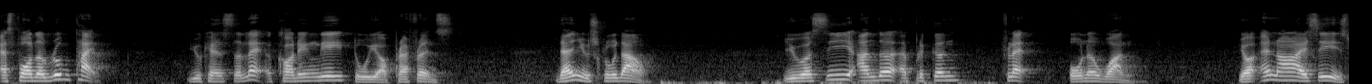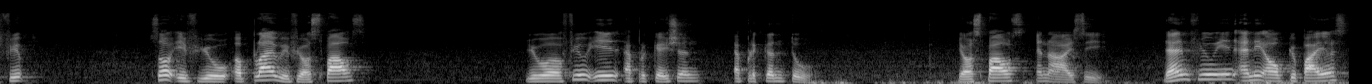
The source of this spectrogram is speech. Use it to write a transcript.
As for the room type, you can select accordingly to your preference. Then you scroll down. You will see under applicant flat owner 1. Your NRIC is filled. So if you apply with your spouse, you will fill in application applicant to your spouse NRIC. Then fill in any occupiers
